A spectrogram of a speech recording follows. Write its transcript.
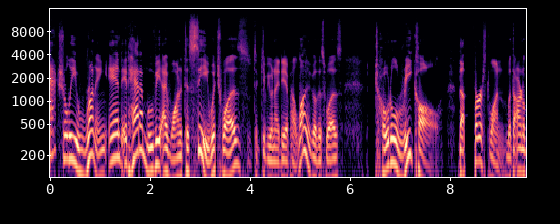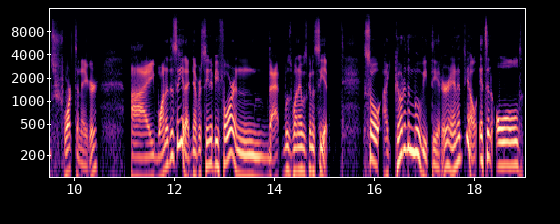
actually running, and it had a movie I wanted to see, which was, to give you an idea of how long ago this was, Total Recall, the first one with Arnold Schwarzenegger. I wanted to see it. I'd never seen it before, and that was when I was going to see it. So I go to the movie theater, and it, you know, it's an old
